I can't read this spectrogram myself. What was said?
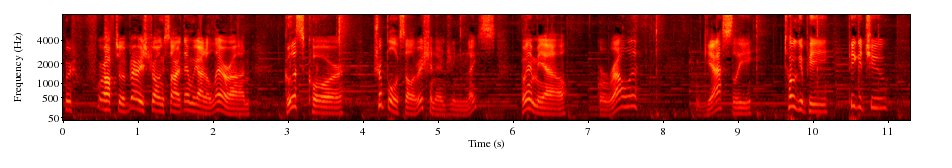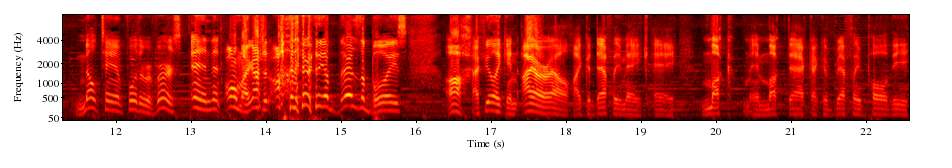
we're, we're off to a very strong start. Then we got a Lairon, Gliscor, Triple Acceleration Energy, nice. Glameow, Growlithe, Gastly, Togepi, Pikachu, Meltan for the reverse, and then, oh my gosh, and oh, there, they are, there's the boys. Oh, I feel like in IRL, I could definitely make a Muk and Muk deck. I could definitely pull the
